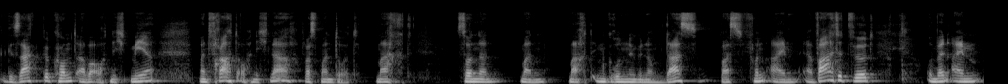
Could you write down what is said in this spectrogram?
gesagt bekommt, aber auch nicht mehr. Man fragt auch nicht nach, was man dort macht, sondern man macht im Grunde genommen das, was von einem erwartet wird. Und wenn einem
